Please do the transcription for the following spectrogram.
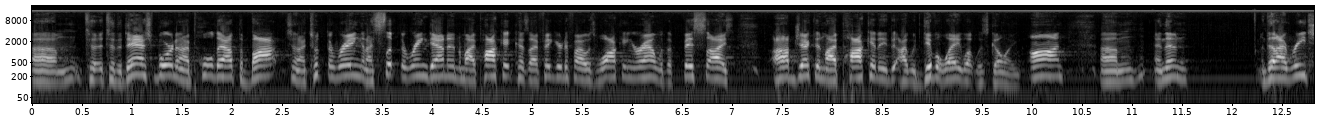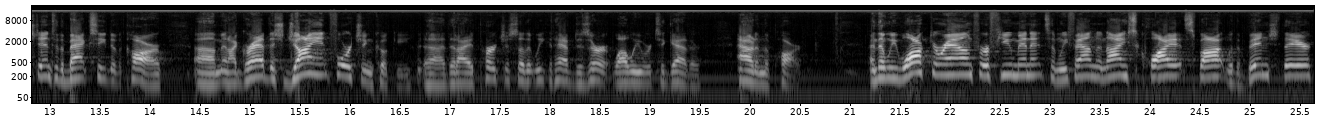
um, to, to the dashboard and I pulled out the box and I took the ring and I slipped the ring down into my pocket because I figured if I was walking around with a fist sized object in my pocket, it, I would give away what was going on. Um, and then, then I reached into the back seat of the car um, and I grabbed this giant fortune cookie uh, that I had purchased so that we could have dessert while we were together out in the park. And then we walked around for a few minutes and we found a nice quiet spot with a bench there.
